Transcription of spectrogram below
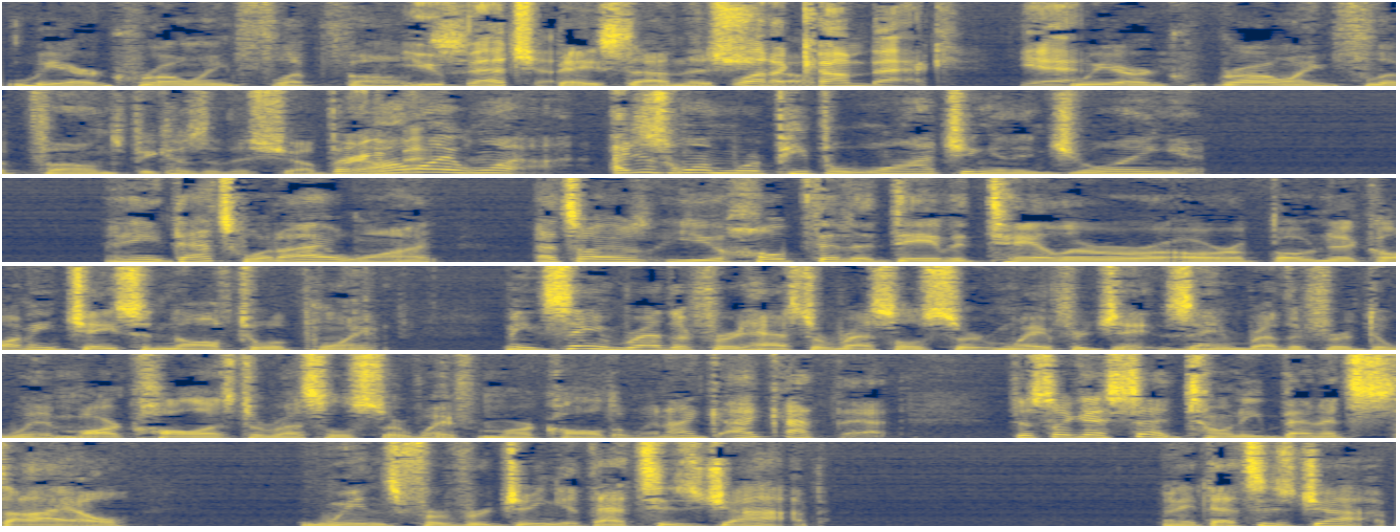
We are growing flip phones. You betcha. Based on this show. What a comeback. Yeah. We are growing flip phones because of this show. But Bring all. I want, I just want more people watching and enjoying it. I mean, that's what I want. That's why I you hope that a David Taylor or, or a Bo Nickal, I mean, Jason Nolf to a point. I mean, Zain Retherford has to wrestle a certain way for J- Zain Retherford to win. Mark Hall has to wrestle a certain way for Mark Hall to win. I, I got that. Just like I said, Tony Bennett's style wins for Virginia. That's his job. Right? That's his job.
